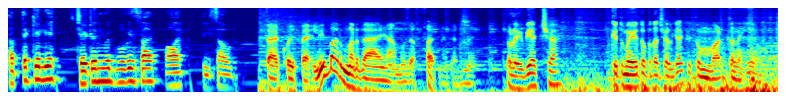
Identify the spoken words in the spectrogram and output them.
तब तक के लिए स्टेट विद मूवीज़ बार और पीस आउट कोई पहली बार मर्द आया यहाँ मुजफ्फरनगर में? तो ये भी अच्छा है। कि तुम्हें ये तो पता चल गया कि तुम मर्द नहीं हो।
